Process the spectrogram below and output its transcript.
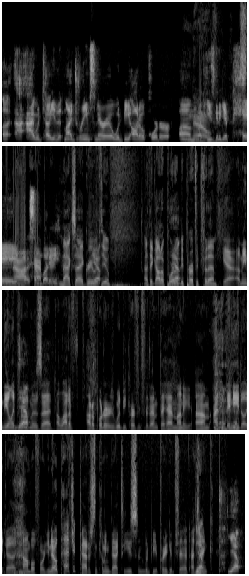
Uh, I, I, would tell you that my dream scenario would be Otto Porter, um, no, but he's going to get paid by somebody. Happening. Max, I agree yep. with you. I think Otto Porter yeah. would be perfect for them. Yeah, I mean the only problem yeah. is that a lot of Otto Porter would be perfect for them if they had money. Um, I think they need like a combo for you know Patrick Patterson coming back to Houston would be a pretty good fit. I yep. think. Yep.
